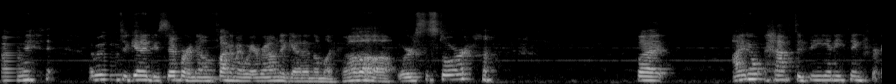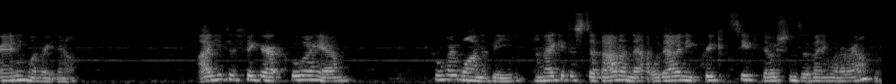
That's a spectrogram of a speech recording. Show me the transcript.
I mean, I moved again in December and now I'm finding my way around again. And I'm like, oh, where's the store? but I don't have to be anything for anyone right now. I get to figure out who I am, who I want to be, and I get to step out on that without any preconceived notions of anyone around me.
